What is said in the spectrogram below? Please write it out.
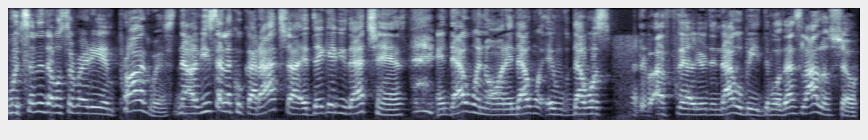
with something that was already in progress. Now, if you said La Cucaracha, if they gave you that chance and that went on and that that was a failure, then that would be well, that's Lalo's show.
